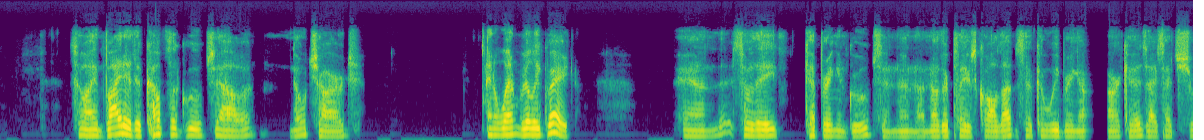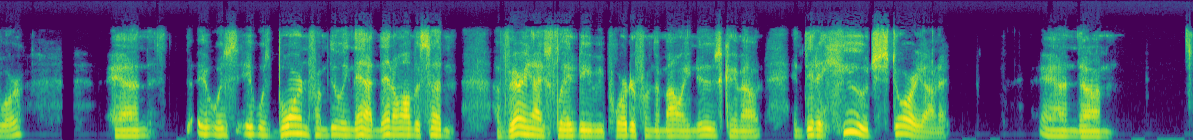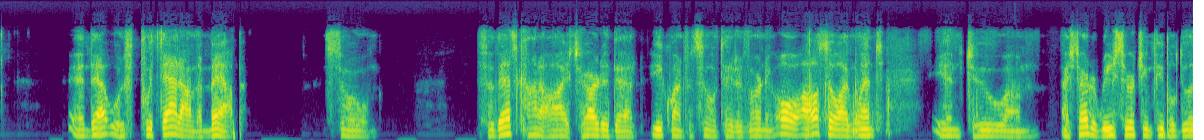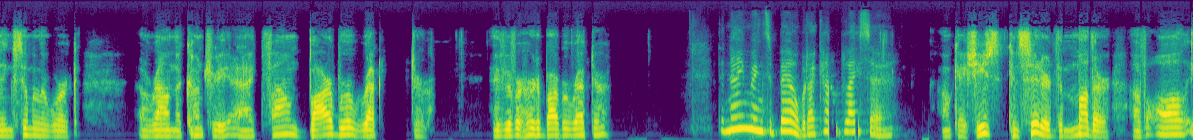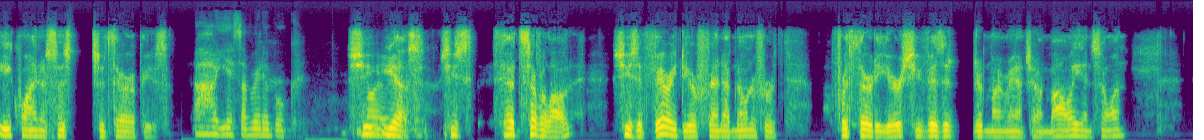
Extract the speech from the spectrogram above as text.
So I invited a couple of groups out, no charge, and it went really great. And so they kept bringing groups, and then another place called up and said, Can we bring our kids? I said, Sure. And it was it was born from doing that. And then all of a sudden, a very nice lady reporter from the Maui News came out and did a huge story on it, and um, and that was put that on the map. So so that's kind of how I started that equine facilitated learning. Oh, also I went into um, I started researching people doing similar work around the country. And I found Barbara Rector. Have you ever heard of Barbara Rector? The name rings a bell, but I can't place her. Okay, she's considered the mother of all equine assisted therapies. Ah, yes, I've read her book. She, no, yes, she's had several out. She's a very dear friend. I've known her for for 30 years. She visited my ranch on Maui and so on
